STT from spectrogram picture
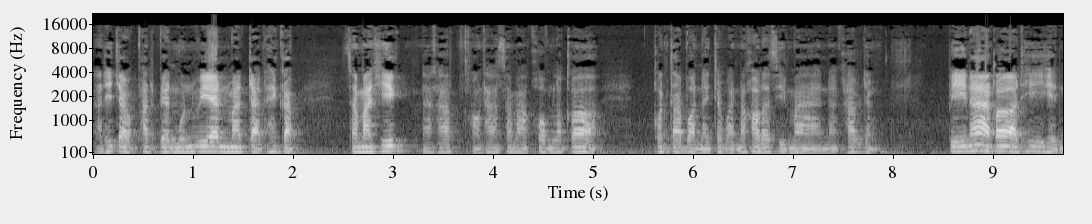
อ่าที่จะผลัดเปลี่ยนหมุนเวียนมาจัดให้กับ สมาชิกนะครับของทางสมาคมแล้วก็คนตาบอดในจังหวัดนครราชสีมานะครับ อย่างปีหน้าก็ที่เห็น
